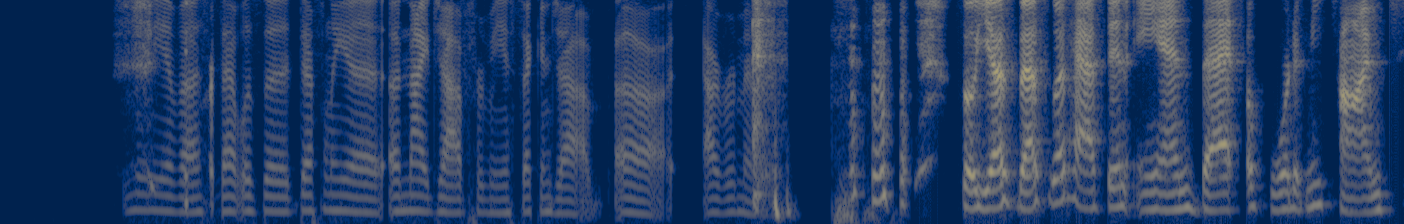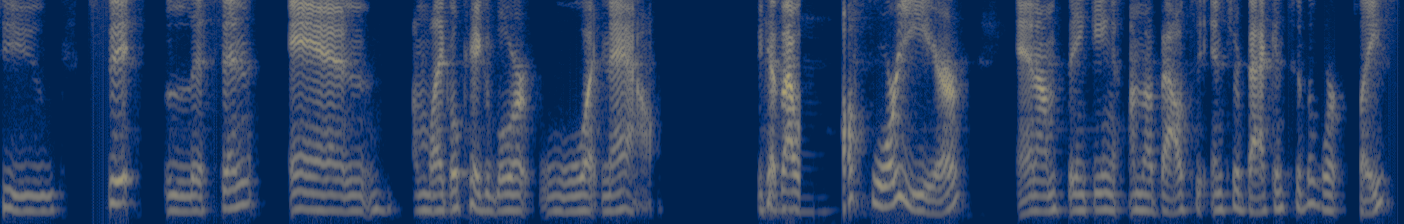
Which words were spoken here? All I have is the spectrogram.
Many of us, that was a definitely a, a night job for me, a second job. Uh, I remember. so yes, that's what happened. And that afforded me time to sit, listen, and I'm like, okay, Lord, what now? Because I was Mhm. off for a year and I'm thinking I'm about to enter back into the workplace.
